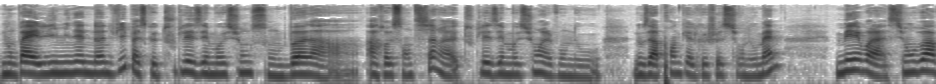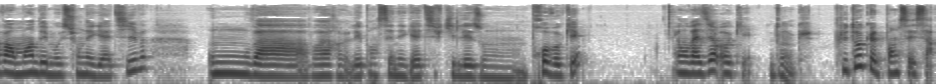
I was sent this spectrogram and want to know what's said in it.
non pas éliminer de notre vie, parce que toutes les émotions sont bonnes à, ressentir, toutes les émotions, elles vont nous, nous apprendre quelque chose sur nous-mêmes. Mais voilà, si on veut avoir moins d'émotions négatives, on va avoir les pensées négatives qui les ont provoquées. Et on va se dire, ok, donc, plutôt que de penser ça,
